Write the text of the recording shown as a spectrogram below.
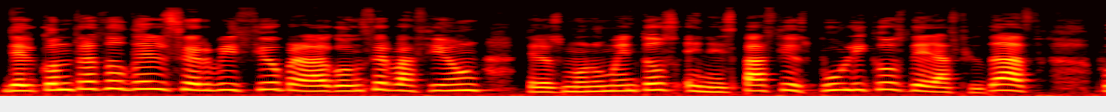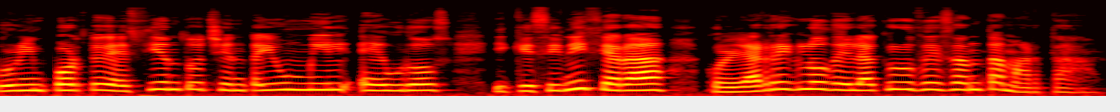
del contrato del servicio para la conservación de los monumentos en espacios públicos de la ciudad por un importe de 181.000 euros y que se iniciará con el arreglo de la Cruz de Santa Marta.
